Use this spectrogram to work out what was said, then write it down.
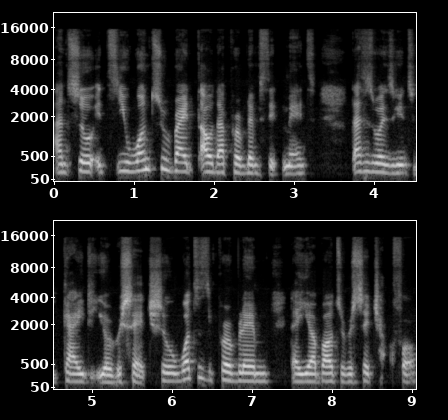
And so it's you want to write out that problem statement. That is what is going to guide your research. So what is the problem that you're about to research for?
